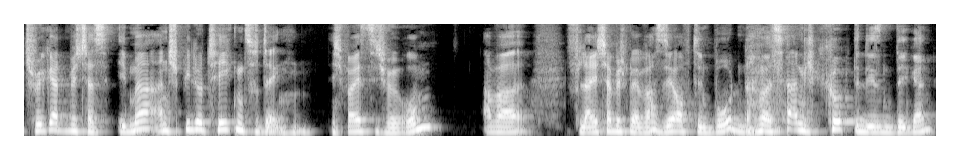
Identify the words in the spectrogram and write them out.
triggert mich das immer an Spielotheken zu denken. Ich weiß nicht warum aber vielleicht habe ich mir einfach sehr oft den Boden damals angeguckt in diesen Dingern.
